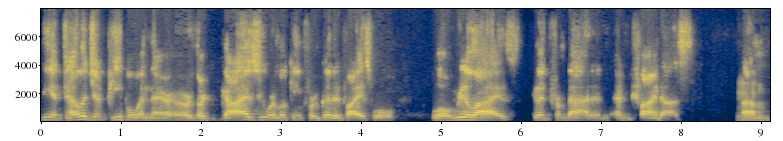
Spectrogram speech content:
the intelligent people in there or the guys who are looking for good advice will will realize good from bad and, and find us mm-hmm. um,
